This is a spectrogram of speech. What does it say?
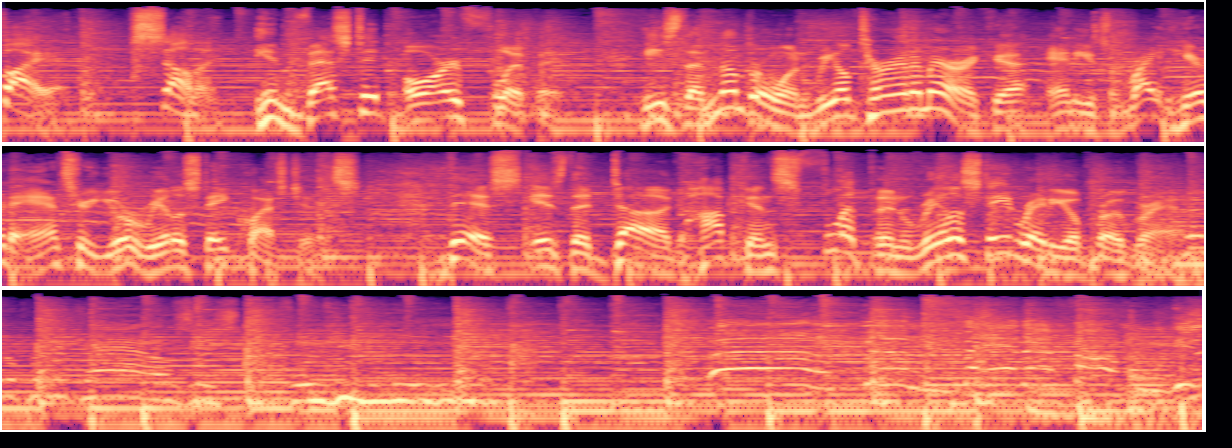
Buy it, sell it, invest it, or flip it. He's the number one realtor in America, and he's right here to answer your real estate questions. This is the Doug Hopkins Flippin' Real Estate Radio Program. Little big houses for you. Little baby, for you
